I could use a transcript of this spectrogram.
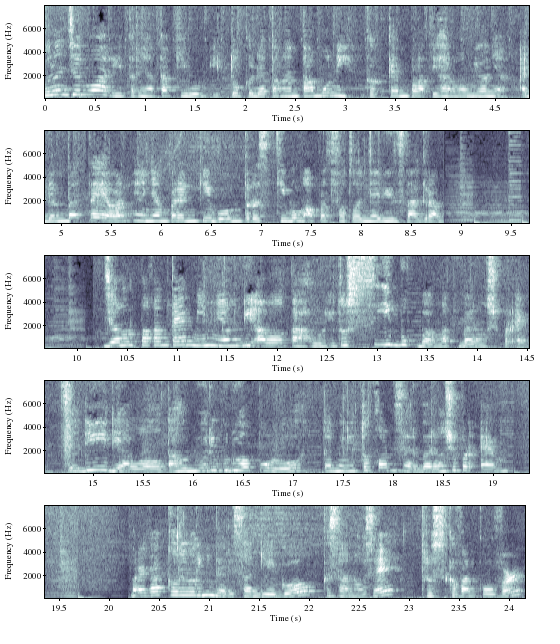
Bulan Januari ternyata Kibum itu kedatangan tamu nih ke camp pelatihan mobilnya. Ada Mbak Teon yang nyamperin Kibum terus Kibum upload fotonya di Instagram. Jangan lupakan Temin yang di awal tahun itu sibuk banget bareng Super M. Jadi di awal tahun 2020, Temin itu konser bareng Super M. Mereka keliling dari San Diego ke San Jose, terus ke Vancouver,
